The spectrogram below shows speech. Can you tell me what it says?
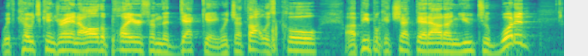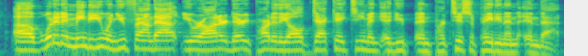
with Coach Candrea and all the players from the decade, which I thought was cool. Uh, people could check that out on YouTube. What did uh, what did it mean to you when you found out you were honored to be part of the All Decade team and, and you and participating in, in that?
